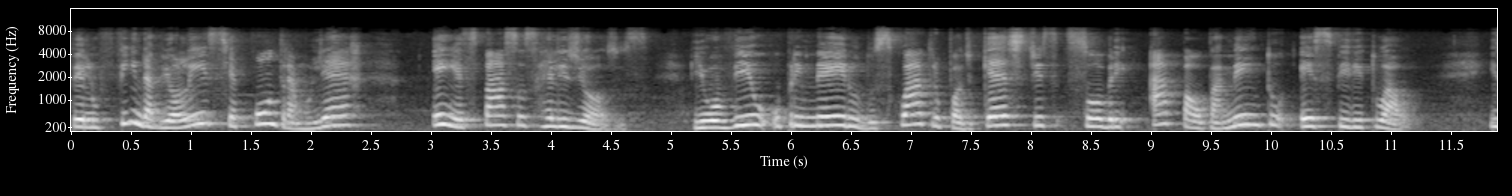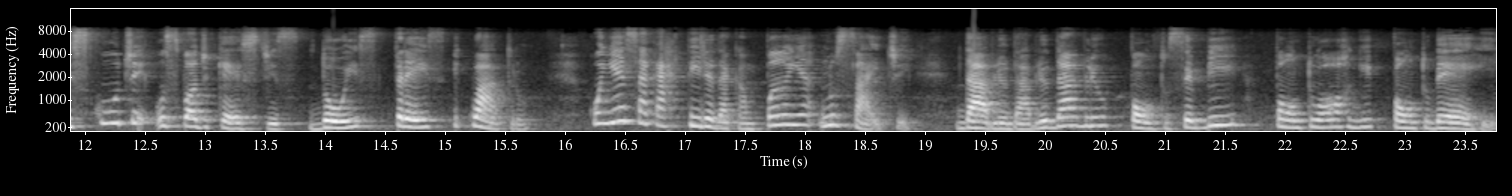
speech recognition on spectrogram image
pelo fim da violência contra a mulher em espaços religiosos e ouviu o primeiro dos quatro podcasts sobre apalpamento espiritual. Escute os podcasts 2, 3 e 4. Conheça a cartilha da campanha no site www.cebi.org.br.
